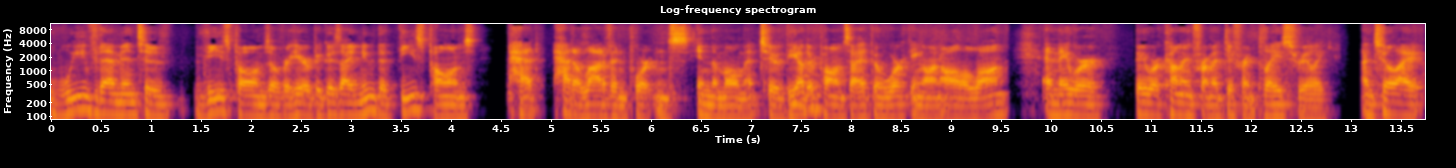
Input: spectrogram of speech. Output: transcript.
weave them into these poems over here? Because I knew that these poems had had a lot of importance in the moment too. The other poems I had been working on all along and they were they were coming from a different place really until I,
